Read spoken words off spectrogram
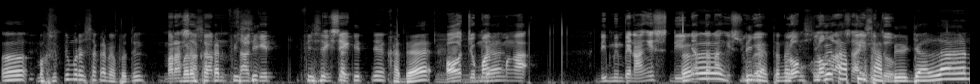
eh maksudnya merasakan apa tuh Merasakan fisik sakit. fisik, Fisik. sakitnya kada Oh cuman Enggak. menga- di mimpi nangis di nyata eh, nangis di juga. nyata Lo nangis lo juga tapi ngerasain itu. sambil jalan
